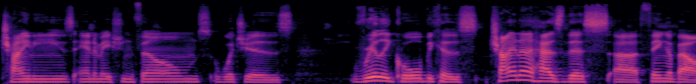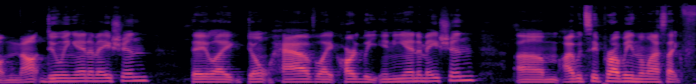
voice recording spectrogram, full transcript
Chinese animation films, which is really cool because China has this uh, thing about not doing animation. They like don't have like hardly any animation. Um, I would say probably in the last like f-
